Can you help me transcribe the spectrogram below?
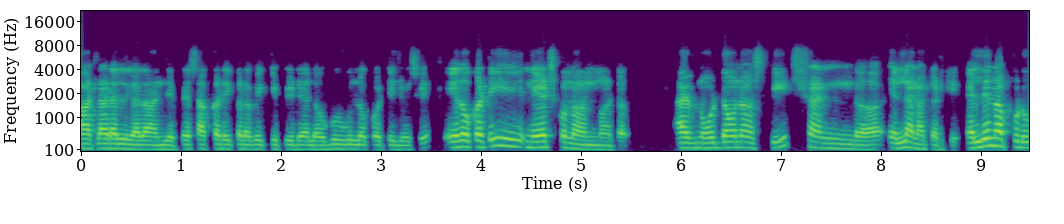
మాట్లాడాలి కదా అని చెప్పేసి అక్కడ ఇక్కడ వికీపీడియాలో గూగుల్లో కొట్టి చూసి ఏదో ఒకటి నేర్చుకున్నాం అనమాట I note down our speech and వెళ్ళాను అక్కడికి. వెళ్ళినప్పుడు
